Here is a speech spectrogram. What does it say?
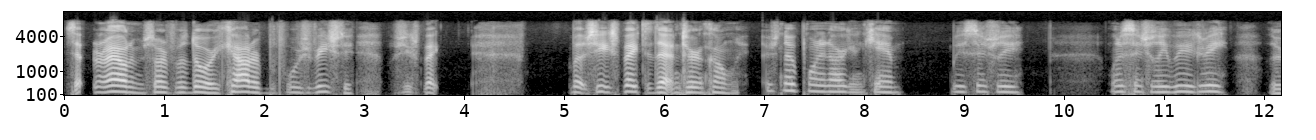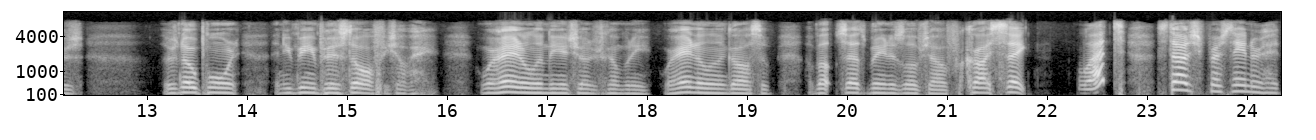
Stepped around him and started for the door. He caught her before she reached it, but she expect, but she expected that and turned calmly. There's no point in arguing, Cam. We essentially, when essentially we agree. There's there's no point in you being pissed off, shot back. We're handling the insurance company. We're handling the gossip about Seth being his love child. For Christ's sake. What? She pressed hand her head.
